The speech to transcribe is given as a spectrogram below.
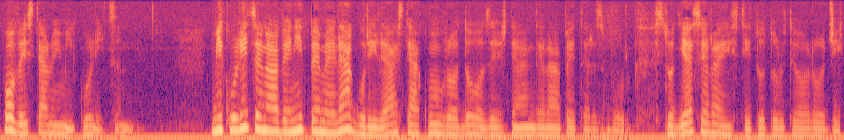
povestea lui Miculițân. Miculițân a venit pe meleagurile astea acum vreo 20 de ani de la Petersburg. Studiase la Institutul Teologic.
